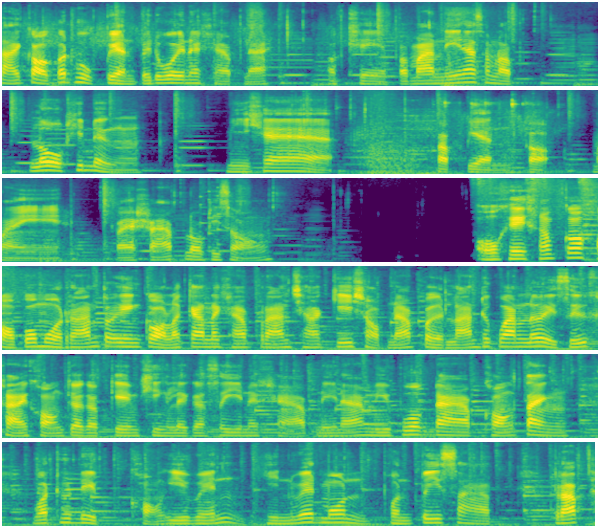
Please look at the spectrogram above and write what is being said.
หลายๆเกาะก็ถูกเปลี่ยนไปด้วยนะครับนะโอเค ประมาณนี้นะสำหรับโลกที่ 1 มีแค่ปรับเปลี่ยนเกาะใหม่ไปครับ โลกที่ 2 โอเคครับ ก็ขอโปรโมทร้านตัวเองก่อนละกันนะครับ ร้านชาร์กี้ช็อปนะ เปิดร้านทุกวันเลย ซื้อขายของเกี่ยวกับเกม King Legacy นะครับ นี่นะ มีพวกดาบของแต่งวัตถุดิบของอีเวนต์ หินเวทมนต์ ผลปีศาจรับท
